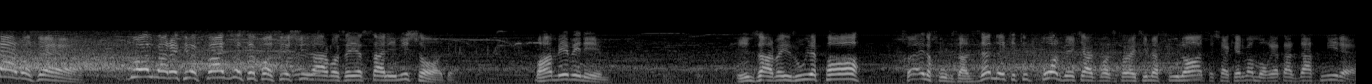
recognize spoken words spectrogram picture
دروازه. گل برای تیم فجر سپاسی شیر. دروازه سلیمی شد. ما هم می‌بینیم. این ضربه روی پا. خیلی خوب زد. زنده که تو خورد به یکی از بازیکنهای تیم فولاد. شاکر و موقعیت از دست میره.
